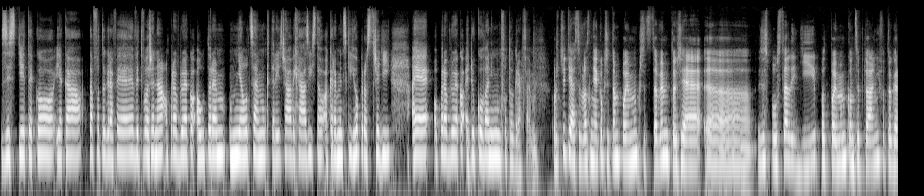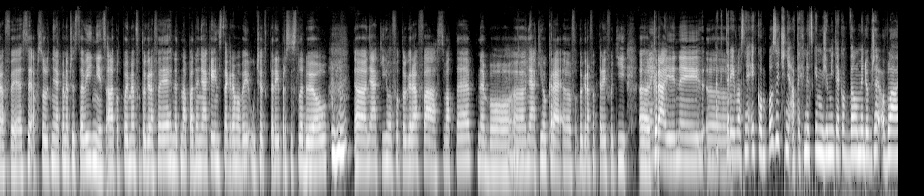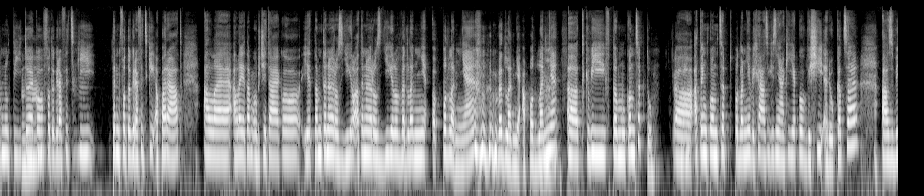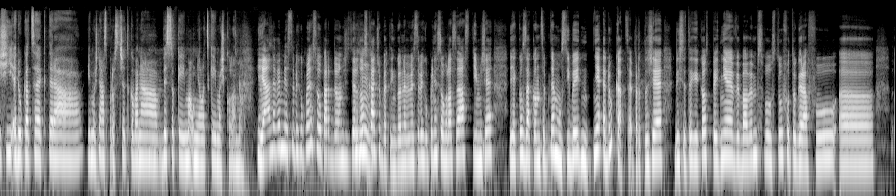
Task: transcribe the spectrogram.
zjistit, jako, jaká ta fotografie je vytvořená opravdu jako autorem, umělcem, který třeba vychází z toho akademického prostředí a je opravdu jako edukovaným fotografem. Určitě, já se vlastně jako při tom pojmu představím to, že, uh, že spousta lidí pod pojmem konceptuální fotografie si absolutně jako nepředstaví nic, ale pod pojmem fotografie hned napadne nějaký Instagramový účet, který prostě sledujou mm-hmm. uh, nějakýho fotografa svateb nebo mm-hmm. uh, nějakýho kraj, uh, fotografa, který fotí uh, krajiny. Uh, a který vlastně i kompozičně a technicky může mít jako velmi dobře ovládnutý to mm-hmm. jako fotografický ten fotografický aparát, ale, ale je tam určitá, jako je tam ten rozdíl a ten rozdíl vedle mě, podle mě, vedle mě a podle mě eh, tkví v tom konceptu. Uh, a ten koncept podle mě vychází z nějaký jako vyšší edukace a z vyšší edukace, která je možná zprostředkovaná vysokýma uměleckýma školama. Já nevím, jestli bych úplně sou, pardon, že tě do toho mm. skáču, Betingo, nevím, jestli bych úplně souhlasila s tím, že jako za konceptem musí být nutně edukace, protože když se tak jako zpětně vybavím spoustu fotografů, uh,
